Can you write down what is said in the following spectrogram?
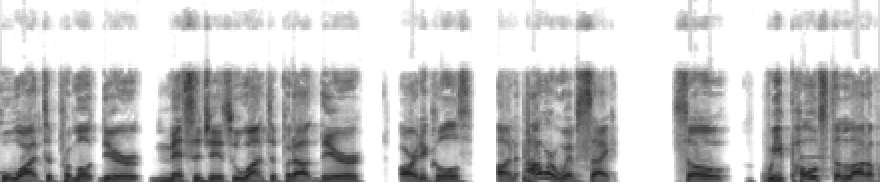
who want to promote their messages, who want to put out their articles on our website. So we post a lot of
